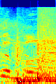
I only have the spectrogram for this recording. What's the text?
invisible.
